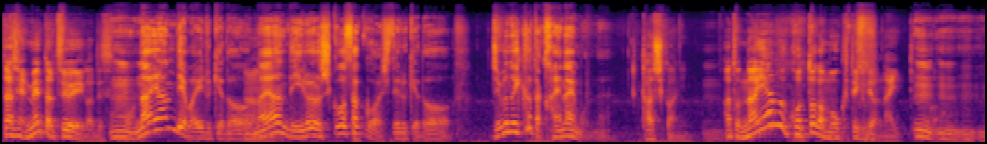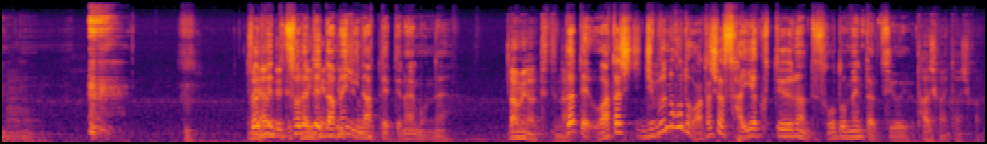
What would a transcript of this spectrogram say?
確かにメンタル強い映画です、うん、悩んではいるけど、うん。悩んでいろいろ試行錯誤はしてるけど自分の生き方変えないもんね。確かに、あと悩むことが目的ではないっていうか、うんうんうんうん。それでそれでダメになってってないもんね。ダメになってってない。だって私自分のことを私は最悪っていうなんて相当メンタル強いよ。確かに確かに。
